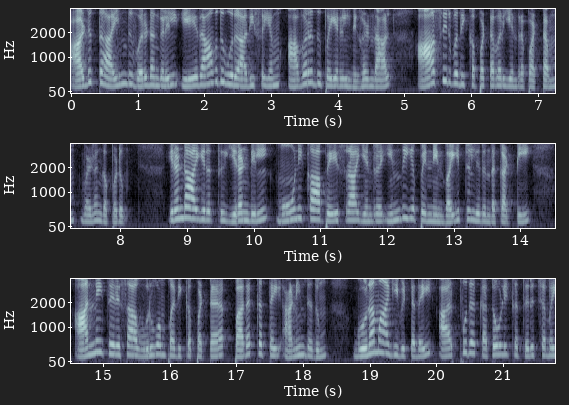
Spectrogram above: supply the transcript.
அடுத்த ஐந்து வருடங்களில் ஏதாவது ஒரு அதிசயம் அவரது பெயரில் நிகழ்ந்தால் ஆசிர்வதிக்கப்பட்டவர் என்ற பட்டம் வழங்கப்படும். இரண்டாயிரத்து இரண்டில் மோனிகா பேஸ்ரா என்ற இந்திய பெண்ணின் வயிற்றில் இருந்த கட்டி அன்னை தெரசா உருவம் பதிக்கப்பட்ட பதக்கத்தை அணிந்ததும் குணமாகிவிட்டதை அற்புத கத்தோலிக்க திருச்சபை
